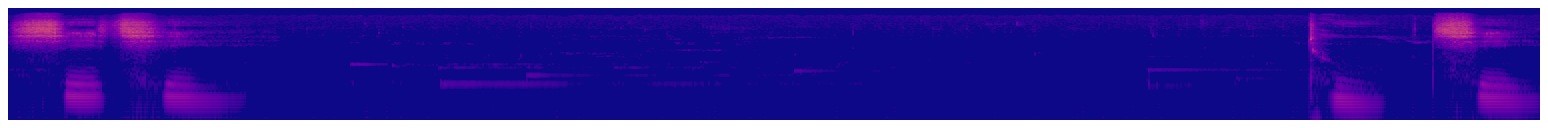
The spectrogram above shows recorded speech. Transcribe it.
吸气，吐气。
